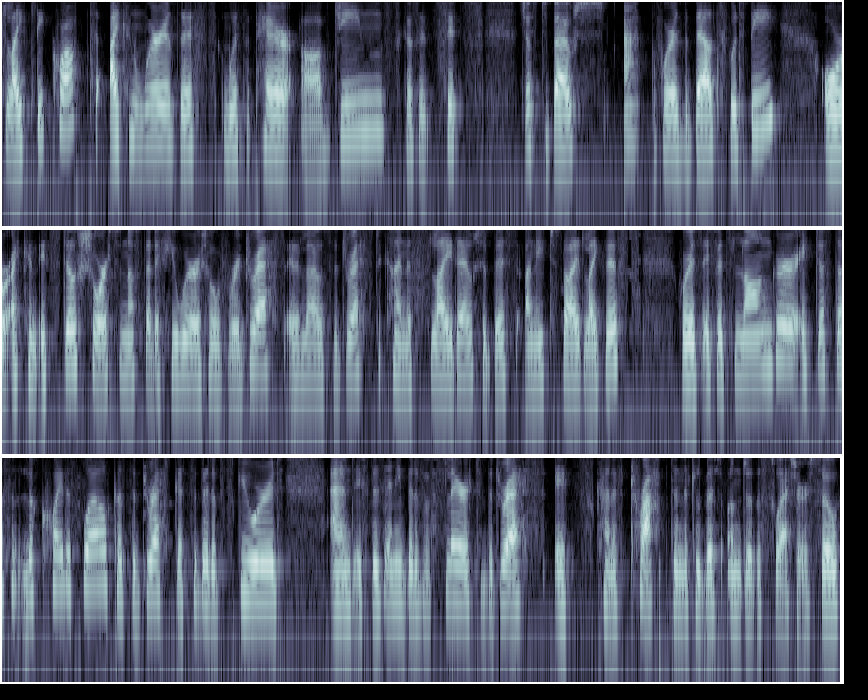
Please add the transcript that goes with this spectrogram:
slightly cropped, I can wear this with a pair of jeans because it sits just about at where the belt would be or I can, it's still short enough that if you wear it over a dress, it allows the dress to kind of slide out a bit on each side like this. Whereas if it's longer, it just doesn't look quite as well because the dress gets a bit obscured. And if there's any bit of a flare to the dress, it's kind of trapped a little bit under the sweater. So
